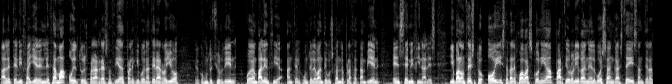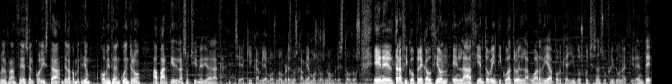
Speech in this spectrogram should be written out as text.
al Tenerife ayer en Lezama. Hoy el turno es para la Real Sociedad, para el equipo de Natera Arroyo. El conjunto Churdín juega en Valencia ante el conjunto Levante buscando plaza también en semifinales. Y en baloncesto, hoy esta tarde juega Basconia, partido Euroliga en el Buesa en Gasteiz ante las Bel francés. El colista de la competición comienza el encuentro a partir de las ocho y media de la tarde. Sí, aquí cambiamos nombres, nos cambiamos los nombres todos. En el tráfico, precaución en la A124 en La Guardia, porque allí dos coches han sufrido un accidente.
